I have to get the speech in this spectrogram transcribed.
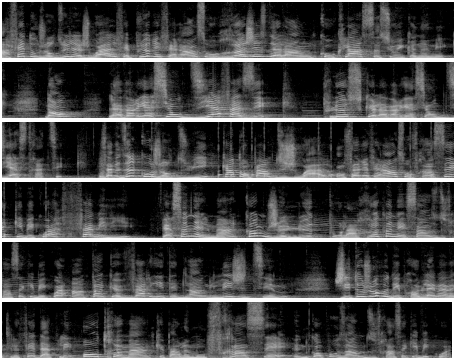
En fait, aujourd'hui, le joual fait plus référence au registre de langue qu'aux classes socio-économiques. Donc, la variation diaphasique plus que la variation diastratique. Ça veut dire qu'aujourd'hui, quand on parle du joual, on fait référence au français québécois familier. Personnellement, comme je lutte pour la reconnaissance du français québécois en tant que variété de langue légitime, j'ai toujours eu des problèmes avec le fait d'appeler autrement que par le mot français une composante du français québécois.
